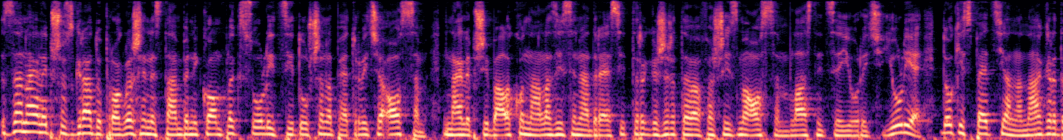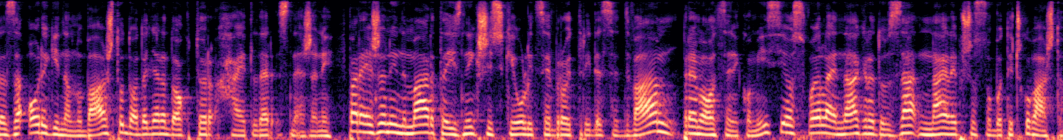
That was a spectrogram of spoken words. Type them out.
Za najlepšu zgradu proglašen je stambeni kompleks u ulici Dušana Petrovića 8. Najlepši balkon nalazi se na adresi Trg žrtava fašizma 8 vlasnice Jurić Julije, dok je specijalna nagrada za originalnu baštu dodeljena dr. Heidler Snežani. Parežanin Marta iz Nikšićke ulice broj 32 prema oceni komisije osvojila je nagradu za najlepšu subotičku baštu.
